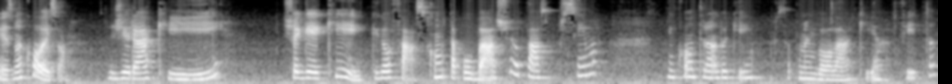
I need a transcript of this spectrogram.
Mesma coisa, ó. Girar aqui. Cheguei aqui, o que, que eu faço? Como tá por baixo, eu passo por cima, encontrando aqui, só pra não embolar aqui a fita,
